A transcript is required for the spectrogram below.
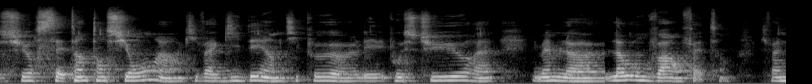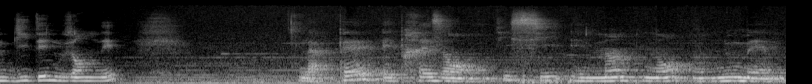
sur cette intention hein, qui va guider un petit peu euh, les postures hein, et même là, où on va en fait, va nous guider, nous emmener. La paix est présente ici et maintenant en nous-mêmes.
